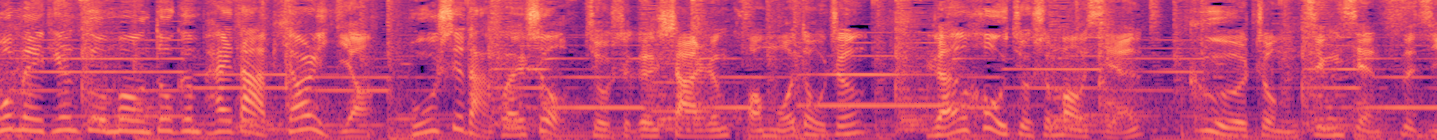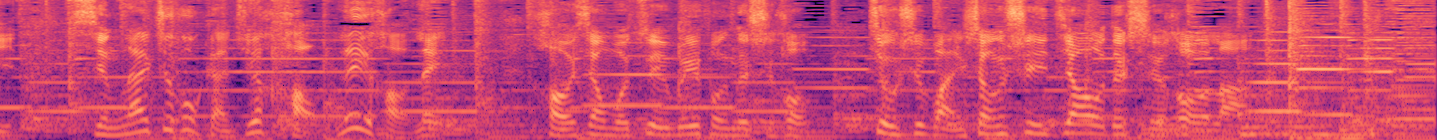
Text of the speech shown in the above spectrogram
我每天做梦都跟拍大片一样，不是打怪兽，就是跟杀人狂魔斗争，然后就是冒险，各种惊险刺激。醒来之后感觉好累好累，好像我最威风的时候就是晚上睡觉的时候了。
